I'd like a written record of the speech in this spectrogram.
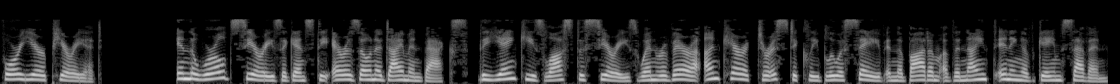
four-year period, in the World Series against the Arizona Diamondbacks, the Yankees lost the series when Rivera uncharacteristically blew a save in the bottom of the ninth inning of Game 7.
